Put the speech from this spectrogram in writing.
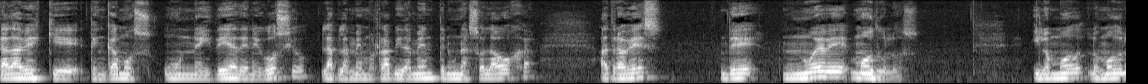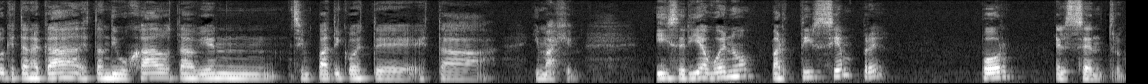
cada vez que tengamos una idea de negocio, la plasmemos rápidamente en una sola hoja a través de nueve módulos. Y los, los módulos que están acá están dibujados, está bien simpático este, esta imagen. Y sería bueno partir siempre por el centro.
